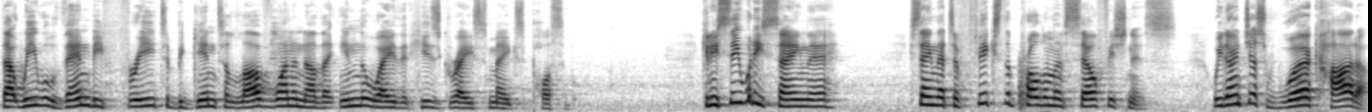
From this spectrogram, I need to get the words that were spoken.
that we will then be free to begin to love one another in the way that His grace makes possible. Can you see what He's saying there? Saying that to fix the problem of selfishness, we don't just work harder,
